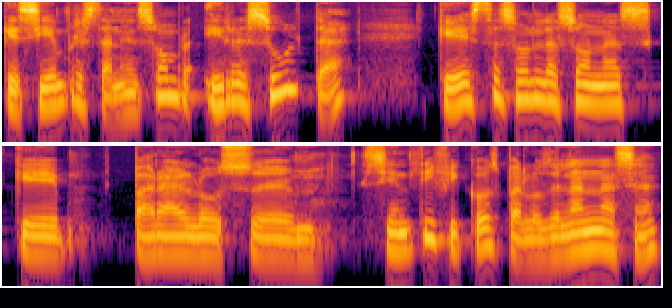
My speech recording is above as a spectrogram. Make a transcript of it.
que siempre están en sombra. Y resulta que estas son las zonas que para los eh, científicos, para los de la NASA,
